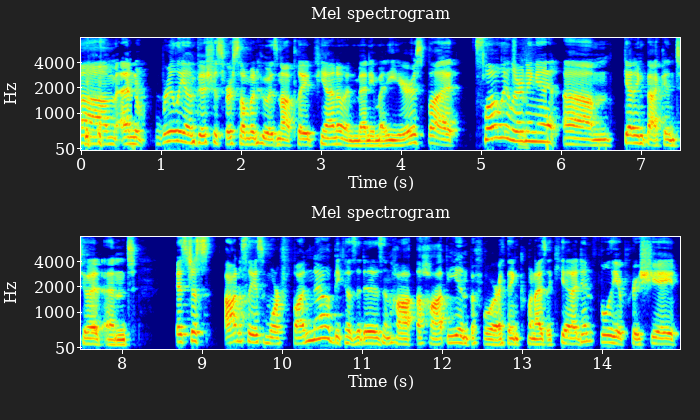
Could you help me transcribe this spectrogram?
um, and really ambitious for someone who has not played piano in many, many years, but slowly learning it, um, getting back into it. And it's just honestly it's more fun now because it is ho- a hobby. And before i think when i was a kid i didn't fully appreciate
